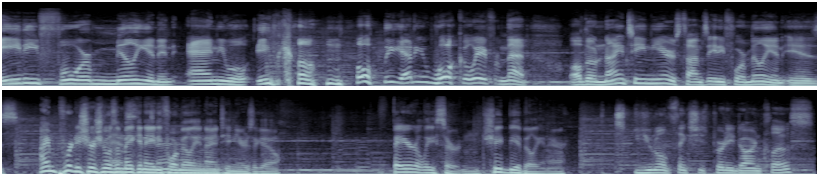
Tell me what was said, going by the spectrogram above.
84 million in annual income. Holy, how do you walk away from that? Although 19 years times 84 million is I'm pretty sure she wasn't making 84 million 19 years ago. Fairly certain she'd be a billionaire. you don't think she's pretty darn close?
